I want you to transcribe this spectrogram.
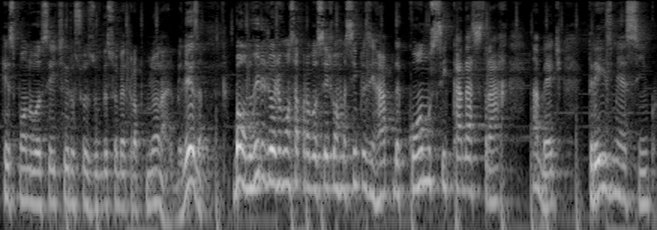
respondo você e tiro suas dúvidas sobre a Tropa Milionária, beleza? Bom, no vídeo de hoje eu vou mostrar para vocês de forma simples e rápida como se cadastrar na Bet 365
